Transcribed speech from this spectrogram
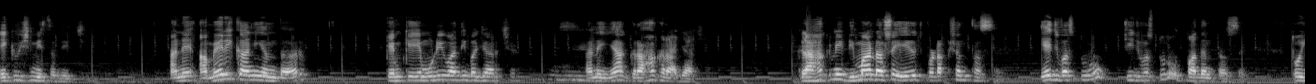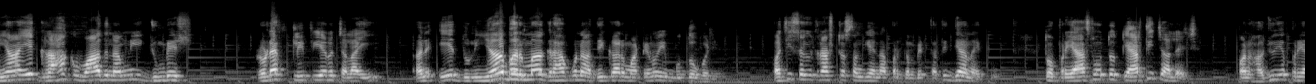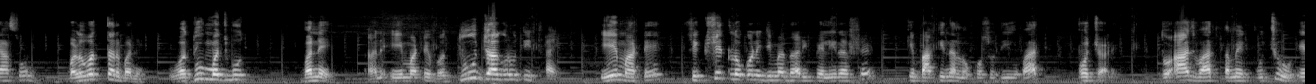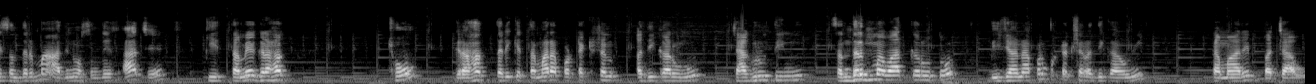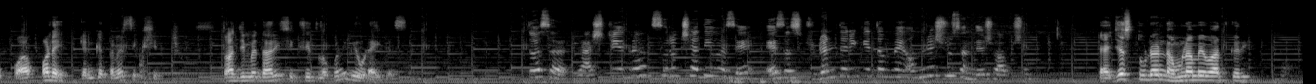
એકવીસમી સદી છે. અને અમેરિકાની અંદર કેમ કે એ મૂડીવાદી બજાર છે અને અહીંયા ગ્રાહક રાજા છે. ગ્રાહકની ડિમાન્ડ હશે એ જ પ્રોડક્શન થશે. એ જ વસ્તુનું ચીજ વસ્તુનું ઉત્પાદન થશે. તો અહીંયા એક ગ્રાહકવાદ નામની ઝુંબેશ પ્રોડક્ટ ક્લિપિયર ચલાવી અને એ દુનિયાભરમાં ગ્રાહકોના અધિકાર માટેનો એ મુદ્દો બન્યો. પછી સંયુક્ત રાષ્ટ્ર સંઘે એના પર ગંભીરતાથી ધ્યાન આપ્યું. તો પ્રયાસો તો ત્યારથી ચાલે છે, પણ હજુ એ પ્રયાસો બળવત્તર બને, વધુ મજબૂત બને અને એ માટે વધુ જાગૃતિ થાય. એ માટે શિક્ષિત લોકોની જિમ્મેદારી પહેલી રહેશે કે બાકીના લોકો સુધી એ વાત પહોંચાડે. તો આ જ વાત તમે પૂછ્યું, એ સંદર્ભમાં આજનો સંદેશ આ છે કે તમે ગ્રાહક છો. ગ્રાહક તરીકે તમારા પ્રોટેક્શન અધિકારોનું જાગૃતિની સંદર્ભમાં વાત કરો તો બીજાના પણ પ્રોટેક્શન અધિકારોની તમારે બચાવવા પડે કેમ કે તમે શિક્ષિત છો. તો આ જિમ્મેદારી શિક્ષિત લોકોની બેવડાઈ જશે. તો સર રાષ્ટ્રીય ગ્રાહક સુરક્ષા દિવસે એઝ અ સ્ટુડન્ટ તરીકે તમે અમને શું સંદેશો આપશો? એઝ અ સ્ટુડન્ટ હમણાં મેં વાત કરી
